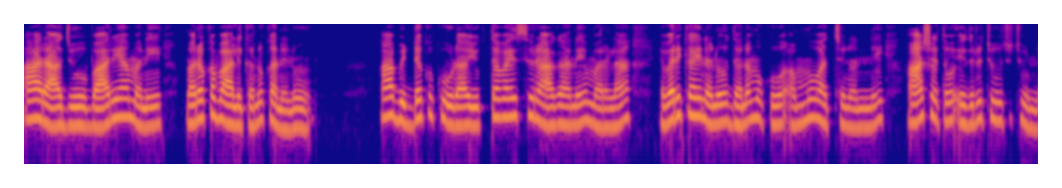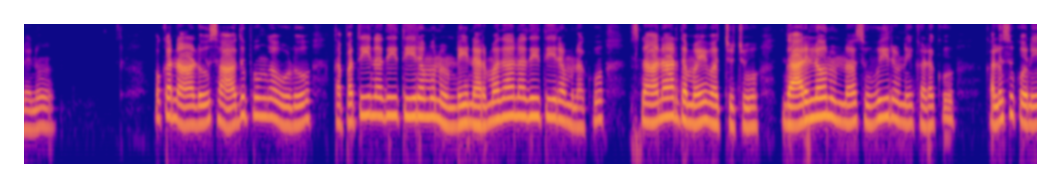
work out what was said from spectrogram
ఆ రాజు భార్యామణి మరొక బాలికను కనెను. ఆ బిడ్డకు కూడా యుక్తవయస్సు రాగానే మరల ఎవరికైనను ధనముకు అమ్మువచ్చునని ఆశతో ఎదురుచూచుచుండెను. ఒకనాడు సాధుపుంగవుడు తపతీనదీ తీరము నుండి నర్మదా నదీ తీరమునకు స్నానార్థమై వచ్చుచు దారిలోనున్న సువీరుని కలుసుకొని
